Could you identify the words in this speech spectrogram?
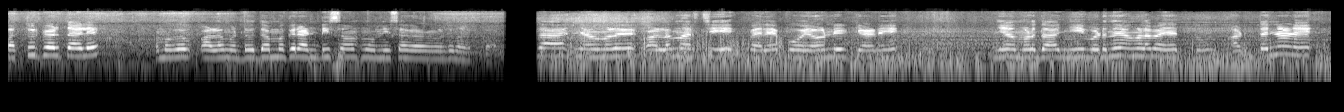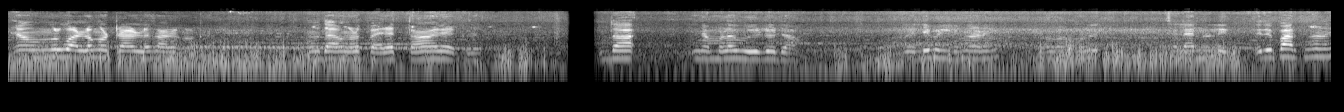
പത്ത് റുപ്യ എടുത്താൽ നമുക്ക് വെള്ളം കിട്ടും. ഇത് നമുക്ക് രണ്ട് ദിവസം മൂന്ന് ദിവസം നമുക്ക് നടക്കാം. വരെ പോയോണ്ടിരിക്കുകയാണ് ഇനി നമ്മളിതാ ഇനി ഇവിടുന്ന് ഞങ്ങളെ വരെ എത്തും. അടുത്ത് തന്നെയാണ് ഞങ്ങൾ വെള്ളം കൊട്ടാനുള്ള സാധനങ്ങളൊക്കെ. ഇതാ ഞങ്ങൾ പെരത്താനായിരിക്കണം ഇതാ നമ്മളെ വീട് ഇതാ. വലിയ ബിൽഡിംഗ് ആണ് നമ്മൾ എല്ലാവരുടെ ഇത് പാർക്കിംഗ് ആണ്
